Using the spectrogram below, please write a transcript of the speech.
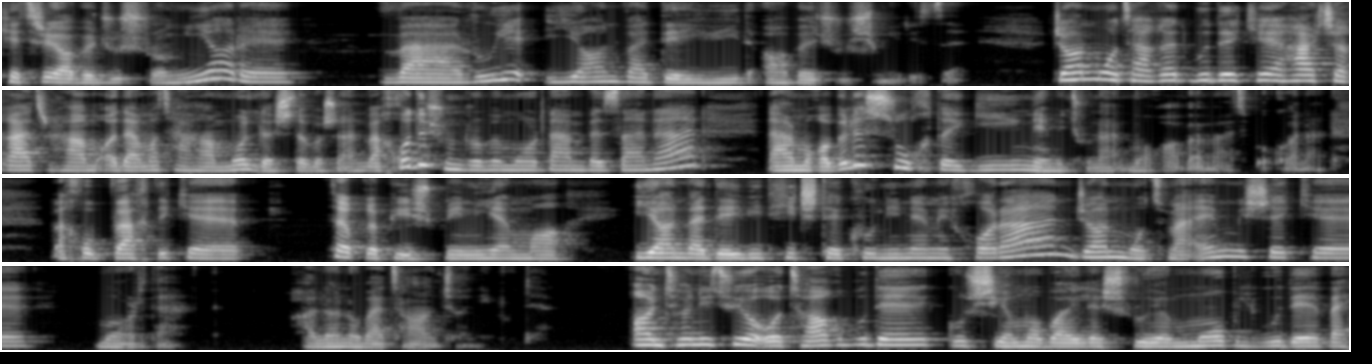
کتری آب جوش رو میاره و روی ایان و دیوید آب جوش میریزه. جان معتقد بوده که هر چقدر هم آدما تحمل داشته باشن و خودشون رو به مردن بزنن در مقابل سوختگی نمی‌تونن مقاومت بکنن. و خب وقتی که طبق پیش بینی ما ایان و دیوید هیچ تکونی نمی‌خورن جان مطمئن میشه که مردن. حالا نوبت آنتونی بوده آنتونی توی اتاق بوده گوشی موبایلش روی مبل بوده و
